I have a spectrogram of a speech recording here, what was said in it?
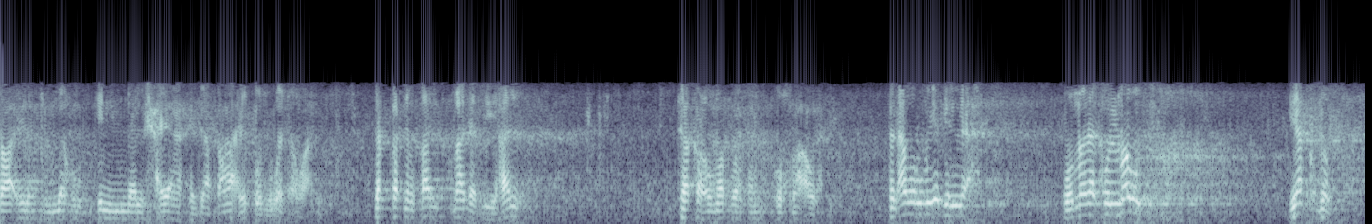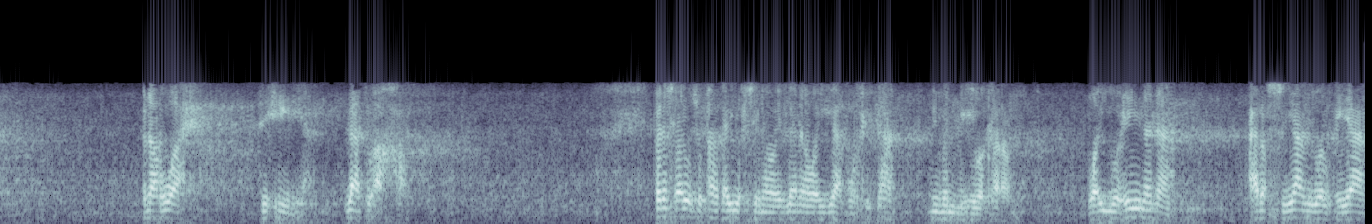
قائلة له. إن الحياة دقائق وثواني دقة القلب ما تدري هل تقع مرة أخرى أو لا. فالأمر بيد الله. وملك الموت يقبض الأرواح. في حينها لا تؤخر. فنسأله سبحانه أن يحسن لنا وإياكم الختام بمنه وكرمه وأن يعيننا على الصيام والقيام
